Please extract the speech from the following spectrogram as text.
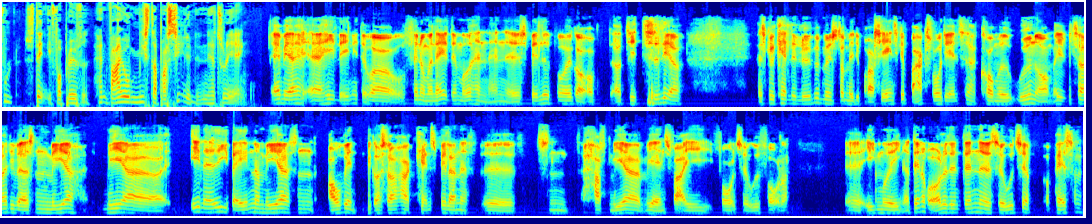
fuldstændig forbløffet. Han var jo Mr. Brasilien i den her turnering. Jamen, jeg er helt enig. Det var jo fænomenalt, den måde, han, han øh, spillede på. Ikke? Og, og de tidligere, hvad skal vi kalde det, løbemønster med de brasilianske baks, hvor de altid har kommet udenom. Ikke? Så har de været sådan mere mere indad i banen og mere sådan afvendt, og så har kandspillerne øh, sådan haft mere, mere ansvar i forhold til at udfordre øh, Øh, en mod en. Og den rolle, den, den øh, ser ud til at, at passe ham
